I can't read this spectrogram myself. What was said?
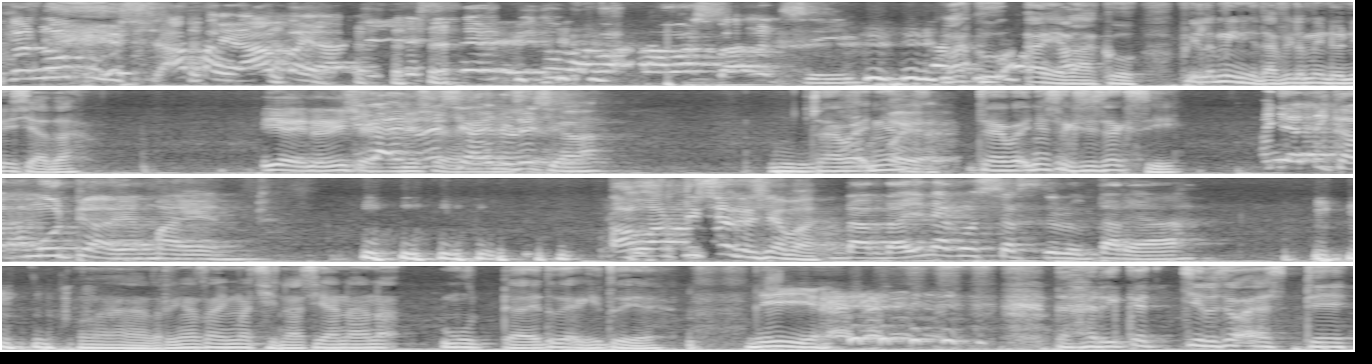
Bukan lupus. Apa ya? Apa ya? SCTV itu lawas, lawas banget sih. Lagu, eh lagu. Film ini, tak film Indonesia tak? Iya Indonesia. Iya Indonesia, Indonesia. Ceweknya, Apa ya? ceweknya seksi-seksi. Iya tiga pemuda yang main. Tahu artisnya gak siapa? Bentar, bentar ini aku search dulu, bentar ya. Wah, ternyata imajinasi anak-anak muda itu kayak gitu ya. iya Dari kecil so SD.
